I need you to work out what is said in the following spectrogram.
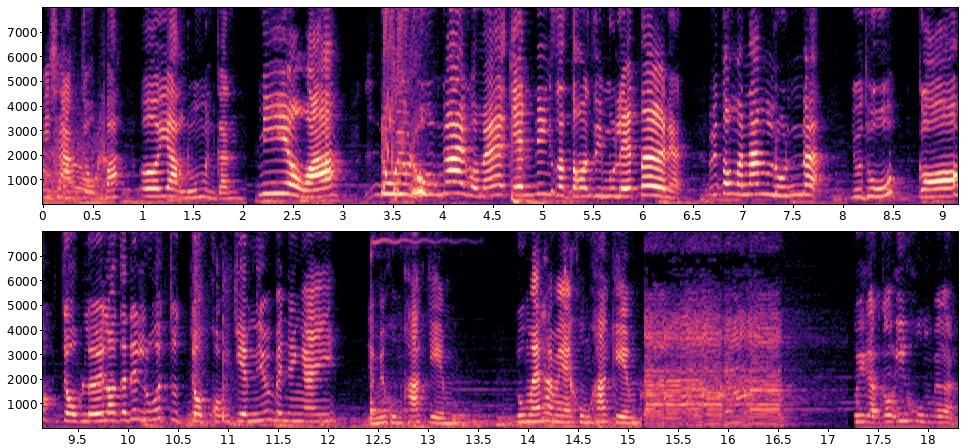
มีฉากจบปะเอออยากรู้เหมือนกัน มีเหรอวะ ดู YouTube ง่ายกว่าไหม Ending Stone Simulator เนี่ย ไม่ต้องมานั่งลุ้นอะ YouTube กอจบเลยเราจะได้รู้ว่าจุดจบของเกมนี้มันเป็นยังไงยังไม่คุ้มค่าเกม รู้ไหมทำยังไงคุ้มค่าเกม คุยกับเก้าอี้คุมไปก่อน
